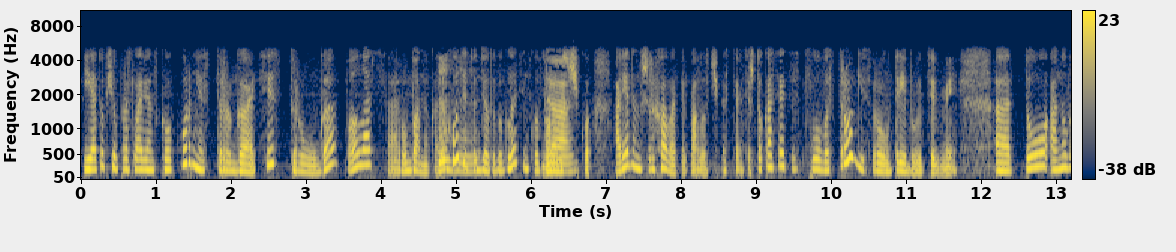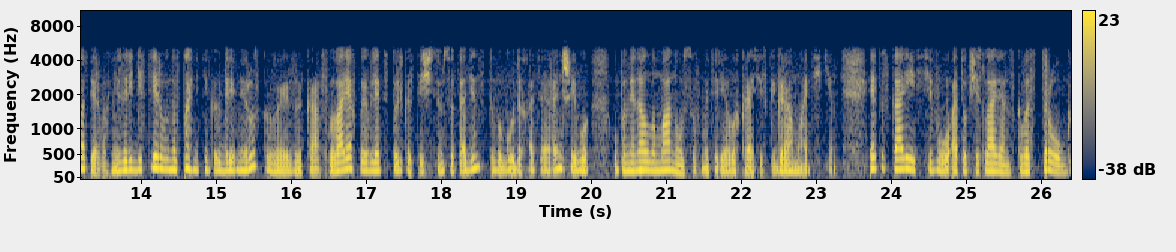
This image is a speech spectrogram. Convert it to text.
И от общего прославянского корня «строгати», «струга», «полоса». Рубана, когда ходит, он делает такую гладенькую полосочку, а рядом шероховатая полосочка остается. Что касается слова «строгий», слова «требовательный», а, то оно, во-первых, не зарегистрировано в памятниках древнерусского языка. В словарях появляется только с 1711 года, хотя раньше его упоминал Ломоносов в материалах к российской грамматике. Это, скорее всего, от общеславянского «строг»,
